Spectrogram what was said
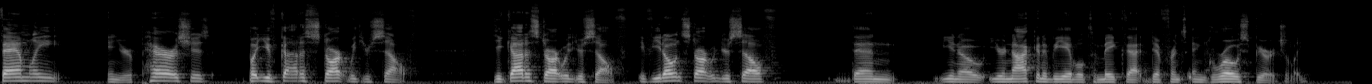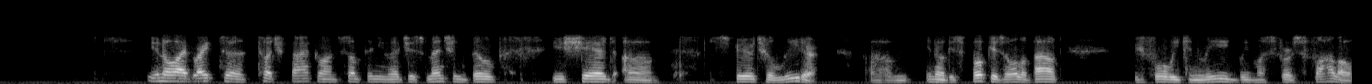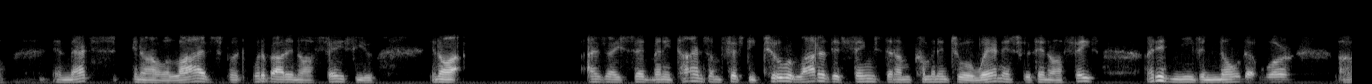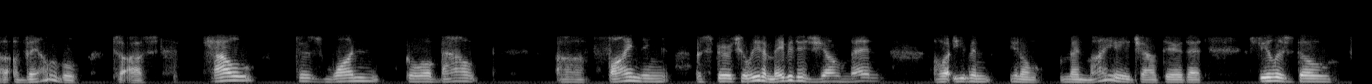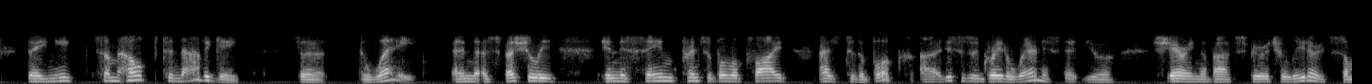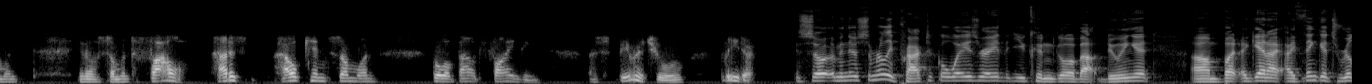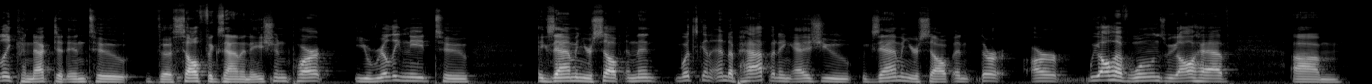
family in your parishes, but you've got to start with yourself. You got to start with yourself. If you don't start with yourself, then you know you're not going to be able to make that difference and grow spiritually. You know, I'd like to touch back on something you had just mentioned, Bill. You shared uh, spiritual leader. Um, you know, this book is all about before we can lead, we must first follow and that's in our lives. But what about in our faith? You, you know, as I said many times, I'm 52. A lot of the things that I'm coming into awareness within our faith, I didn't even know that were uh, available to us. How does one go about uh, finding a spiritual leader. Maybe there's young men or even, you know, men my age out there that feel as though they need some help to navigate the the way. And especially in the same principle applied as to the book. Uh, this is a great awareness that you're sharing about spiritual leader. It's someone, you know, someone to follow. How does how can someone go about finding a spiritual leader? So, I mean, there's some really practical ways, Ray, that you can go about doing it. Um, but again, I, I think it's really connected into the self examination part. You really need to examine yourself. And then what's going to end up happening as you examine yourself, and there are, we all have wounds, we all have um,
